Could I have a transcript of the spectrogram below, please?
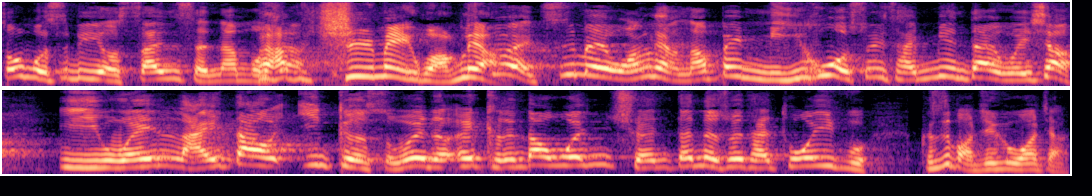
中国是不是也有山神啊？某他是魑魅魍魉。对，魑魅魍魉，然后被迷惑，所以才面带微笑，以为来到一个所谓的哎，可能到温泉等等，所以才脱衣服。可是宝杰跟我讲，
